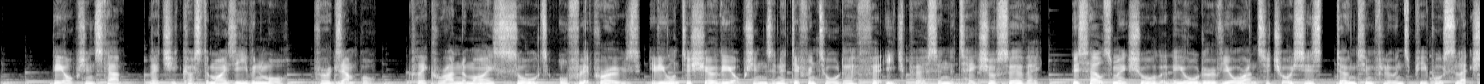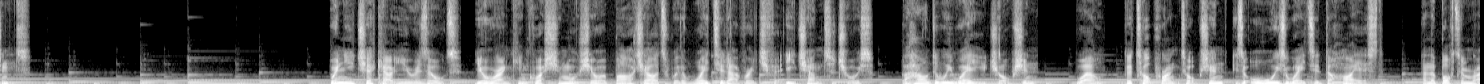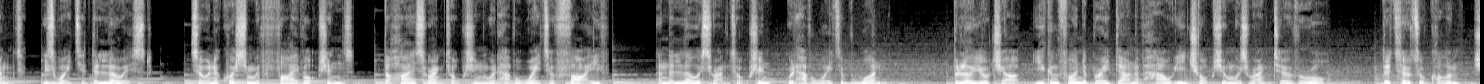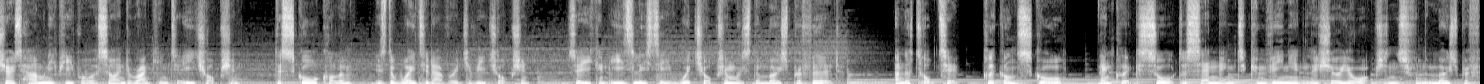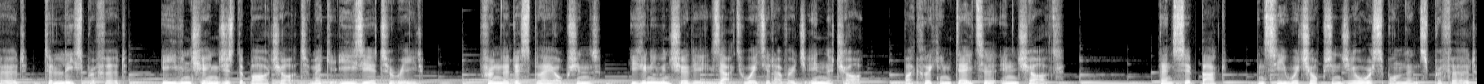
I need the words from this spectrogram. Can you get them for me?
The Options tab lets you customize even more. For example, click Randomize, Sort, or Flip Rows if you want to show the options in a different order for each person that takes your survey. This helps make sure that the order of your answer choices don't influence people's selections. When you check out your results, your ranking question will show a bar chart with a weighted average for each answer choice. But how do we weigh each option? Well, the top ranked option is always weighted the highest, and the bottom ranked is weighted the lowest. So in a question with five options, the highest ranked option would have a weight of 5, and the lowest ranked option would have a weight of 1. Below your chart, you can find a breakdown of how each option was ranked overall. The total column shows how many people assigned a ranking to each option. The score column is the weighted average of each option, so you can easily see which option was the most preferred. And a top tip, click on Score, then click Sort Descending to conveniently show your options from the most preferred to least preferred. Even changes the bar chart to make it easier to read. From the display options, you can even show the exact weighted average in the chart by clicking Data in Chart. Then sit back and see which options your respondents preferred.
